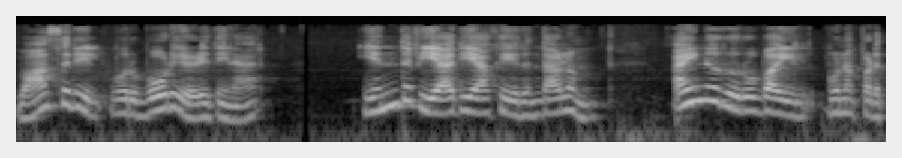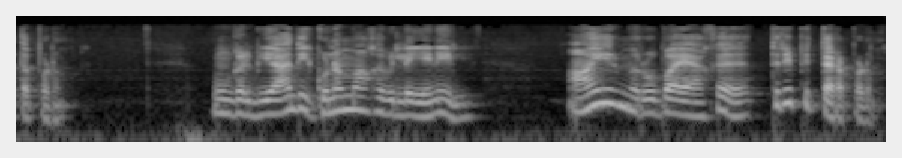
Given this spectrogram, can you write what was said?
வாசலில் ஒரு போர்டு எழுதினார். எந்த வியாதியாக இருந்தாலும் ஐநூறு ரூபாயில் குணப்படுத்தப்படும். உங்கள் வியாதி குணமாகவில்லை எனில் ஆயிரம் ரூபாயாக திருப்பித் தரப்படும்.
